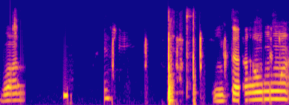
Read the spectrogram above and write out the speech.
Boa Então,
